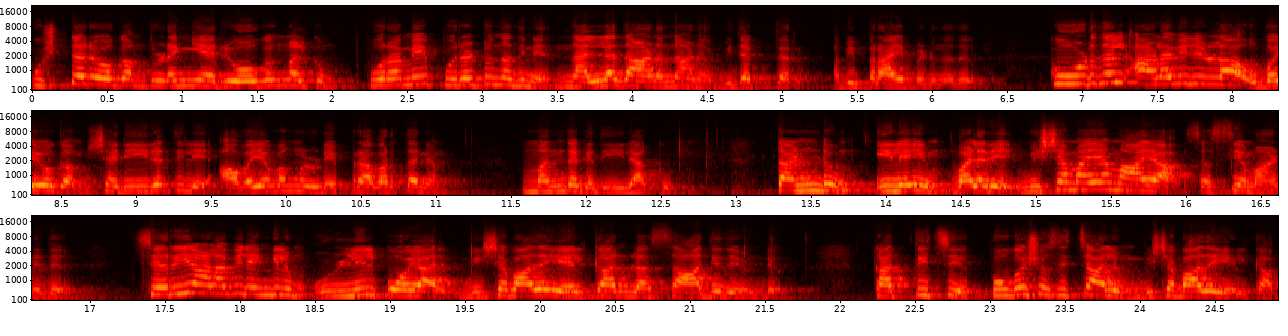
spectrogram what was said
കുഷ്ഠരോഗം തുടങ്ങിയ രോഗങ്ങൾക്കും പുറമേ പുരട്ടുന്നതിന് നല്ലതാണെന്നാണ് വിദഗ്ധർ അഭിപ്രായപ്പെടുന്നത്. കൂടുതൽ അളവിലുള്ള ഉപയോഗം ശരീരത്തിലെ അവയവങ്ങളുടെ പ്രവർത്തനം മന്ദഗതിയിലാക്കും. തണ്ടും ഇലയും വളരെ വിഷമയമായ സസ്യമാണിത്. ചെറിയ അളവിലെങ്കിലും ഉള്ളിൽ പോയാൽ വിഷബാധ ഏൽക്കാനുള്ള സാധ്യതയുണ്ട്. കത്തിച്ച് പുക ശ്വസിച്ചാലും വിഷബാധ ഏൽക്കാം.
